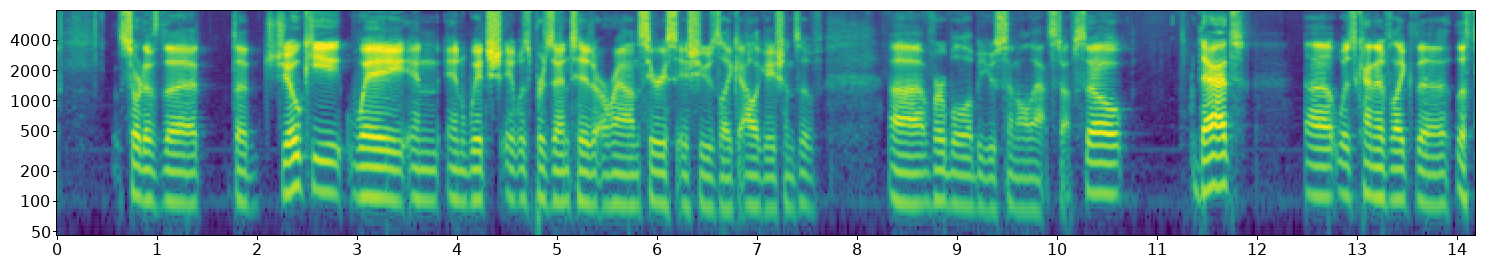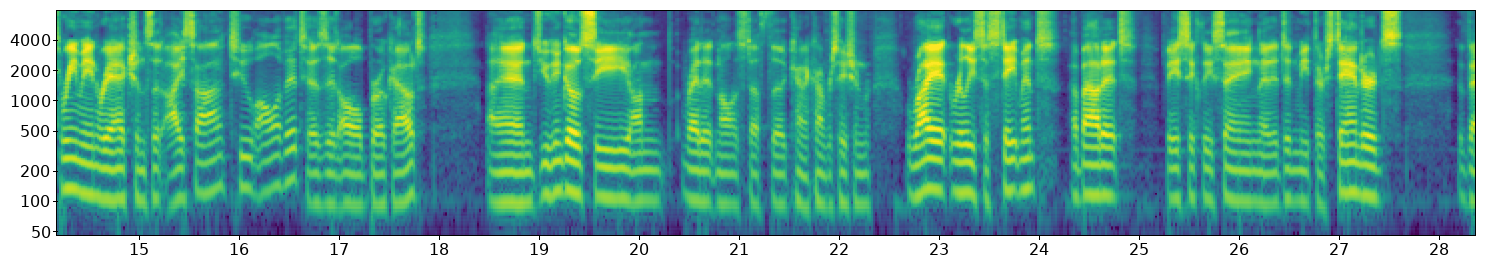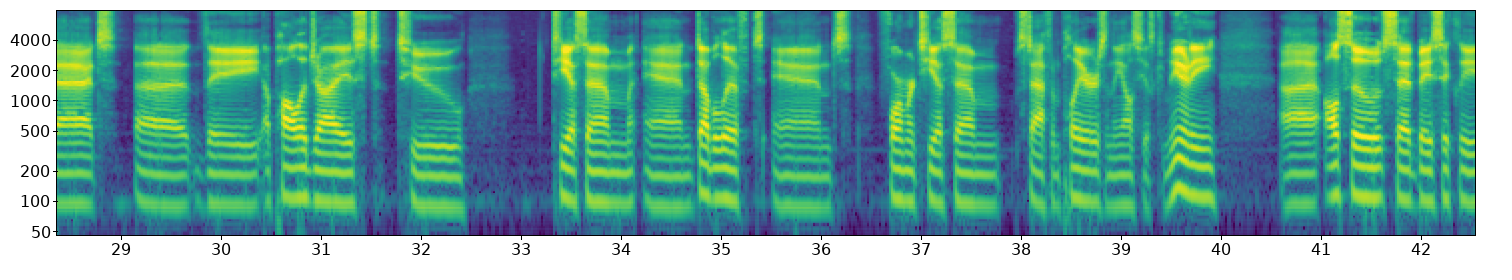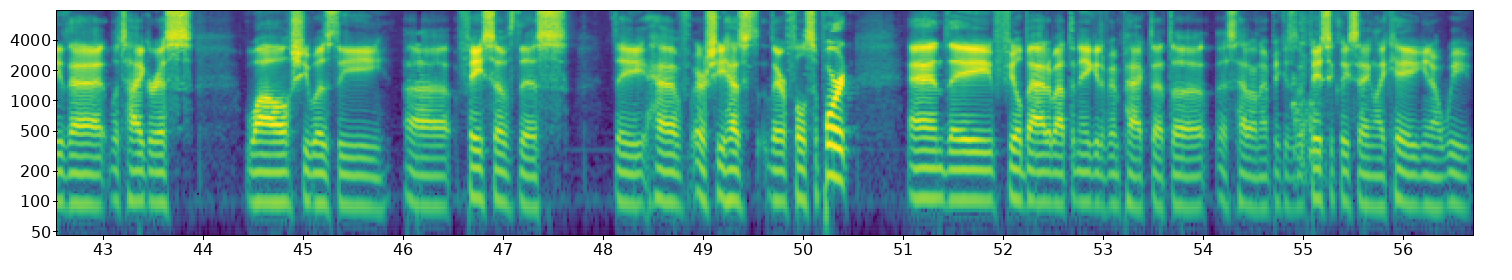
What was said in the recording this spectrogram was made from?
sort of the the jokey way in in which it was presented around serious issues like allegations of uh, verbal abuse and all that stuff. So that uh, was kind of like the the three main reactions that I saw to all of it as it all broke out. And you can go see on Reddit and all this stuff the kind of conversation. Riot released a statement about it, basically saying that it didn't meet their standards, that uh, they apologized to TSM and Doublelift and former TSM staff and players in the LCS community. Uh, also said basically that La Tigress, while she was the uh, face of this, they have or she has their full support, and they feel bad about the negative impact that the this had on it because they're basically saying like, hey, you know, we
